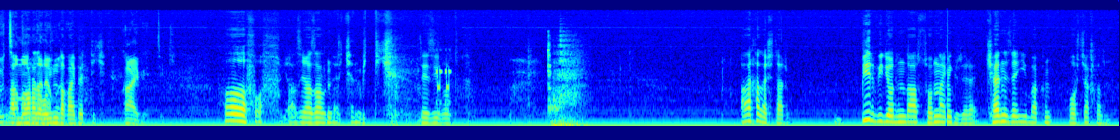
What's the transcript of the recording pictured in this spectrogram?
Bu arada tamamlanamadı. oyunu da kaybettik. Kaybettik. Of of yaz yazalım derken bittik. Rezil olduk. Arkadaşlar bir videonun daha sonuna gelmek üzere. Kendinize iyi bakın. Hoşça kalın.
